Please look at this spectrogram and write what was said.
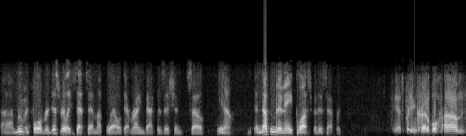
uh, moving forward, this really sets them up well at that running back position. So you know, nothing but an A plus for this effort. Yeah, it's pretty incredible. Um,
